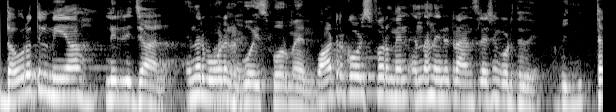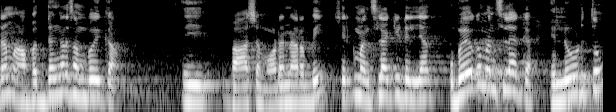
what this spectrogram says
ദൗറത്തിൽ മിയാഹ് ലിരിജാൽ എന്നൊരു ബോർഡ് ഉണ്ട്. For men water course for men എന്നാണ് അതിന്റെ ട്രാൻസ്ലേഷൻ കൊടുത്തത്. അപ്പോൾ ഇത്തരം അബദ്ധങ്ങൾ സംഭവിക്കാം. ഈ ഭാഷ മോഡേൺ അറബി ശരിക്കും മനസ്സിലാക്കിയിട്ടില്ല. ഉപയോഗം മനസ്സിലാക്കുക. എല്ലായിടത്തും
